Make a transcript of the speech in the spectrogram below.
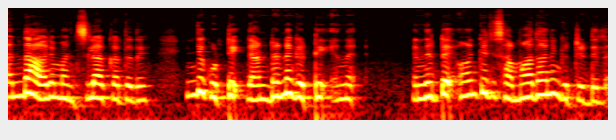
എന്താ ആരും മനസ്സിലാക്കാത്തത്? എന്റെ കുട്ടി രണ്ടെണ്ണം കെട്ടി എന്ന് എന്നിട്ട് അവനക്കൊരു സമാധാനം കിട്ടിയിട്ടില്ല.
